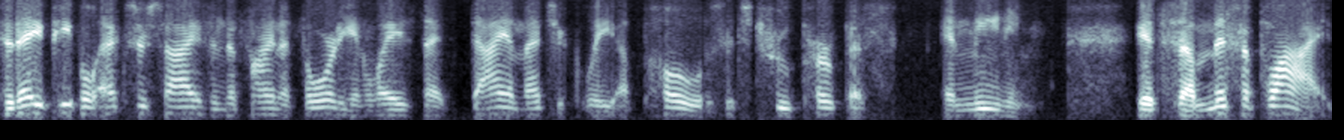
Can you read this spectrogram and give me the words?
Today, people exercise and define authority in ways that diametrically oppose its true purpose and meaning. It's uh, misapplied,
